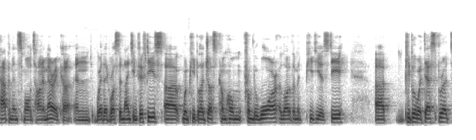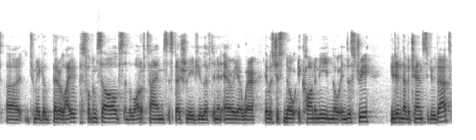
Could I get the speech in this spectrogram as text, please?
happened in small town America and whether it was the 1950s uh, when people had just come home from the war, a lot of them had PTSD uh, people were desperate uh, to make a better life for themselves, and a lot of times, especially if you lived in an area where there was just no economy, no industry, you didn't have a chance to do that.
